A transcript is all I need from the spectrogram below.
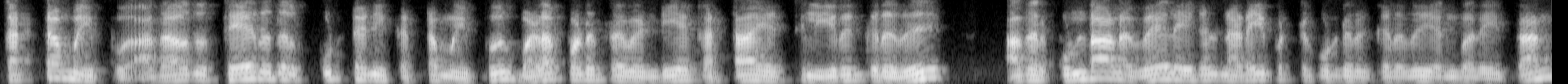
கட்டமைப்பு அதாவது தேர்தல் கூட்டணி கட்டமைப்பு பலப்படுத்த வேண்டிய கட்டாயத்தில் இருக்கிறது. அதற்குண்டான வேலைகள் நடைபெற்றுக் கொண்டிருக்கிறது என்பதைத்தான்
